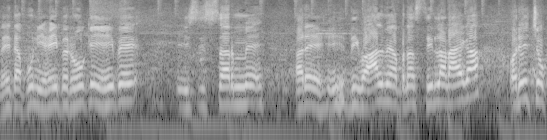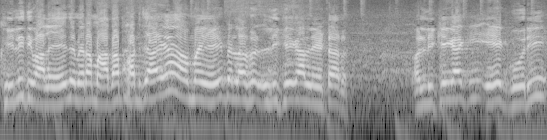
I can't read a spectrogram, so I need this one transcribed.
नहीं तो अपन यहीं पे रोके यहीं पे इस इस सर में अरे ये दीवार में अपना सिर लड़ाएगा और ये चौखीली दीवार है। यहीं से मेरा माथा फट जाएगा और मैं यहीं पे लिखेगा लेटर और लिखेगा कि एक गोरी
